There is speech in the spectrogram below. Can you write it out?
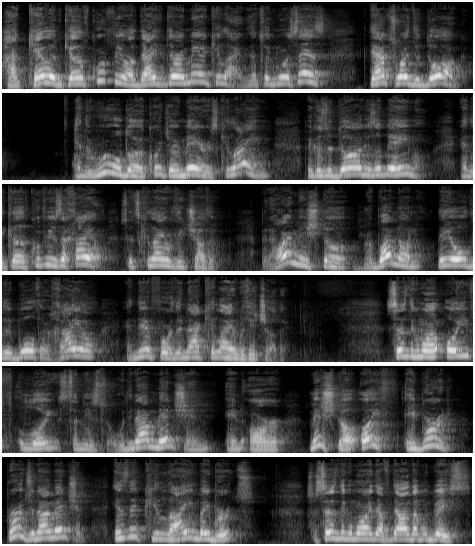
Ha kelev kelev kufri al died there kilayim. That's what Gemara says. That's why the dog and the rural dog, according to our mayor, is kilayim because the dog is a behemoth and the kelev kufi is a chayil, so it's kilayim with each other. But our Mishnah, Rabbanon, they hold that both are chayil and therefore they're not kilayim with each other. Says the Gemara, oif loy saniso. We did not mention in our Mishnah oif, a bird. Birds are not mentioned. Is there kilayim by birds? So says the Gemara in Afdal Damud Beis.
